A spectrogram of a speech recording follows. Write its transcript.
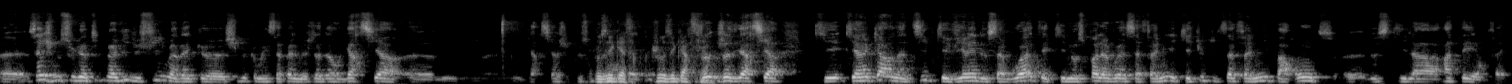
Euh, je me souviens toute ma vie du film avec, euh, je ne sais plus comment il s'appelle, mais je l'adore, Garcia. Euh, Garcia, plus son José, José Garcia. José Garcia, qui, qui, incarne un type qui est viré de sa boîte et qui n'ose pas l'avouer à sa famille et qui tue toute sa famille par honte de ce qu'il a raté, en fait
